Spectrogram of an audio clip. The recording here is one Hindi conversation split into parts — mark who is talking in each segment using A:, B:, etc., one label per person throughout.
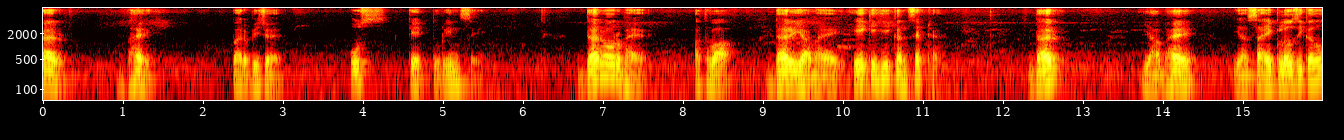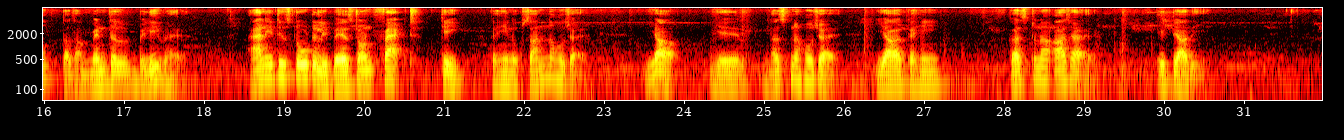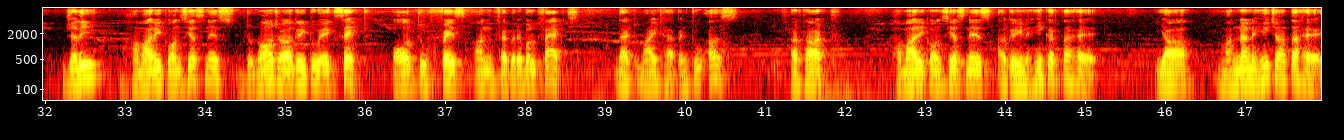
A: डर भय पर विजय उसके तुरिन से। डर और भय अथवा डर या भय एक ही कंसेप्ट है। डर या भय यह साइकोलॉजिकल तथा मेंटल बिलीव है। And it is totally based on fact कि कहीं नुकसान न हो जाए या ये नष्ट न हो जाए या कहीं कष्ट न आ जाए। इत्यादि। यदि हमारी consciousness do not agree to accept और to face unfavourable facts that might happen to us अर्थात हमारी कॉन्सियसनेस अग्री नहीं करता है या मानना नहीं चाहता है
